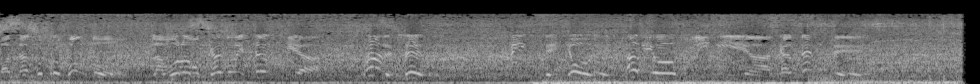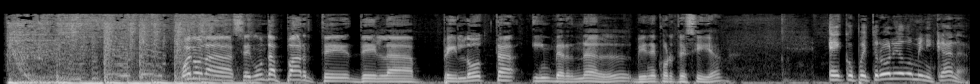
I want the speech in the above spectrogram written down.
Batazo profundo. La bola buscando distancia. Puede ser. Sí, señores. Adiós. Línea candente. Bueno, la segunda parte de la pelota invernal viene cortesía. Ecopetróleo Dominicana,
